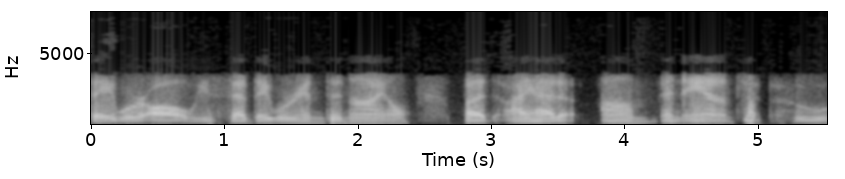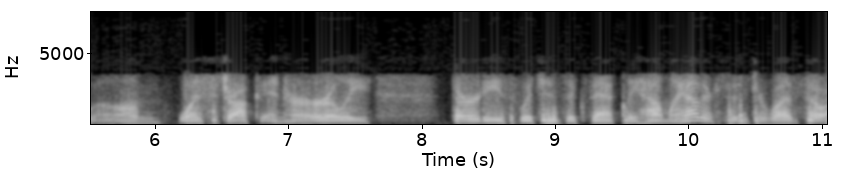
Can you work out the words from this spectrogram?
they were always said they were in denial. But I had um, an aunt who um, was struck in her early 30s, which is exactly how my other sister was. So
